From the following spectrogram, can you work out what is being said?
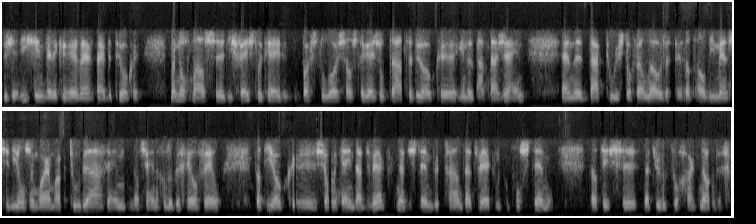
Dus in die zin ben ik er heel erg bij betrokken. Maar nogmaals, uh, die feestelijkheden die barsten los als de resultaten er ook uh, inderdaad naar zijn. En uh, daartoe is toch wel nodig dat al die mensen die ons een warm hart toedragen, en dat zijn er gelukkig heel veel, dat die ook zometeen daadwerkelijk naar de stembus gaan, daadwerkelijk op ons stemmen. Dat is natuurlijk toch hard nodig.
